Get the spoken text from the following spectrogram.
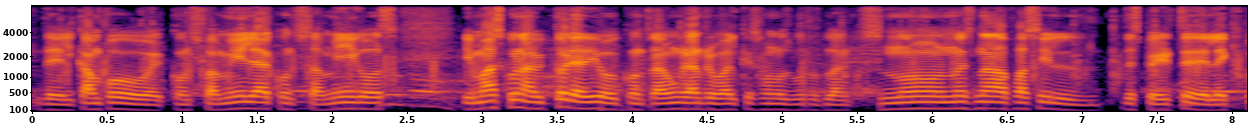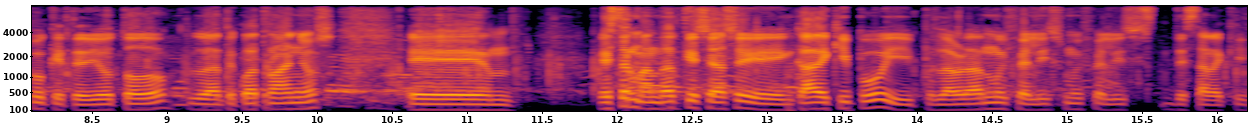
del campo eh, con su familia, con sus amigos y más con una victoria, digo, contra un gran rival que son los Burros Blancos. No, no es nada fácil despedirte del equipo que te dio todo durante cuatro años. Eh, esta hermandad que se hace en cada equipo y pues la verdad muy feliz, muy feliz de estar aquí.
